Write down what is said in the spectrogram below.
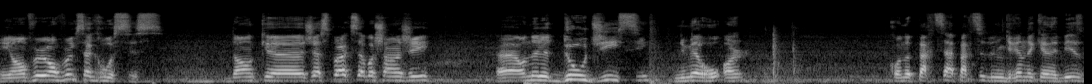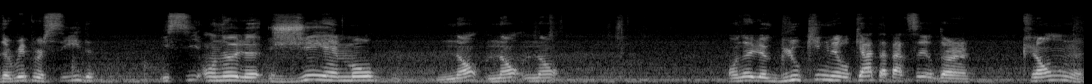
Et on veut, on veut que ça grossisse. Donc, euh, j'espère que ça va changer. Euh, on a le Doji ici, numéro 1. Qu'on a parti à partir d'une graine de cannabis de Ripper Seed. Ici, on a le GMO. Non, non, non. On a le Glucky numéro 4 à partir d'un clone.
